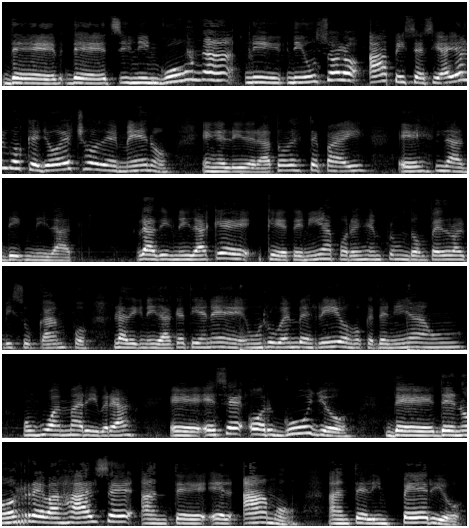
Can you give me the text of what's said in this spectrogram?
de, de sin ninguna, ni, ni un solo ápice. Si hay algo que yo echo de menos en el liderato de este país es la dignidad. La dignidad que, que tenía, por ejemplo, un don Pedro Albizu Campo, la dignidad que tiene un Rubén Berríos o que tenía un, un Juan Maribra, eh, ese orgullo de, de, no rebajarse ante el amo, ante el imperio,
